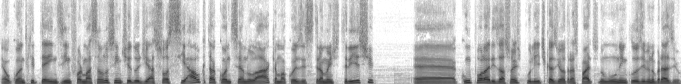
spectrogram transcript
é o quanto que tem desinformação no sentido de associar o que está acontecendo lá, que é uma coisa extremamente triste, é, com polarizações políticas em outras partes do mundo, inclusive no Brasil.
